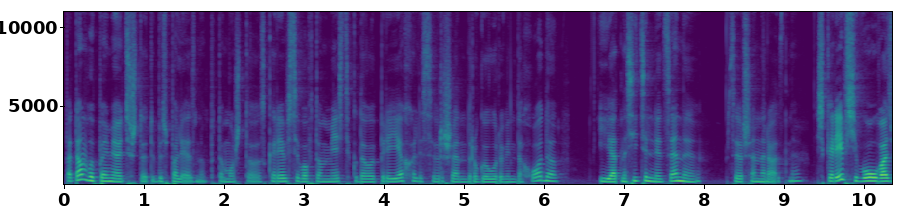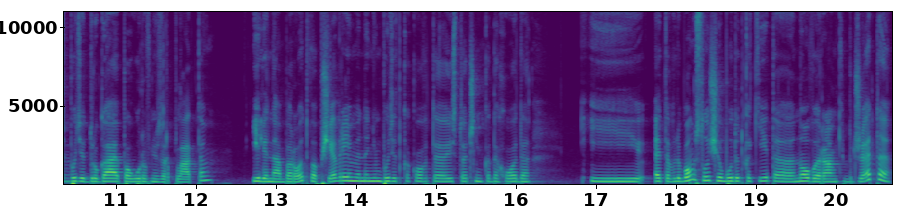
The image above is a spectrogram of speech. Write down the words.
Потом вы поймете, что это бесполезно, потому что, скорее всего, в том месте, куда вы переехали, совершенно другой уровень дохода, и относительные цены совершенно разные. Скорее всего, у вас будет другая по уровню зарплата, или наоборот, вообще временно не будет какого-то источника дохода, и это в любом случае будут какие-то новые рамки бюджета,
